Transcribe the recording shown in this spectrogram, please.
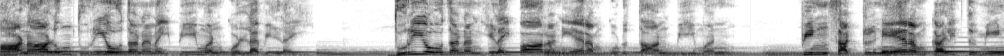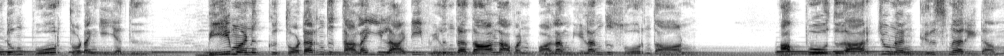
ஆனாலும் துரியோதனனை பீமன் கொல்லவில்லை. துரியோதனன் இளைப்பாற நேரம் கொடுத்தான் பீமன். பின் சற்று நேரம் கழித்து மீண்டும் போர் தொடங்கியது. பீமனுக்கு தொடர்ந்து தலையில் அடி விழுந்ததால் அவன் பலம் இழந்து சோர்ந்தான். அப்போது அர்ஜுனன் கிருஷ்ணரிடம்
